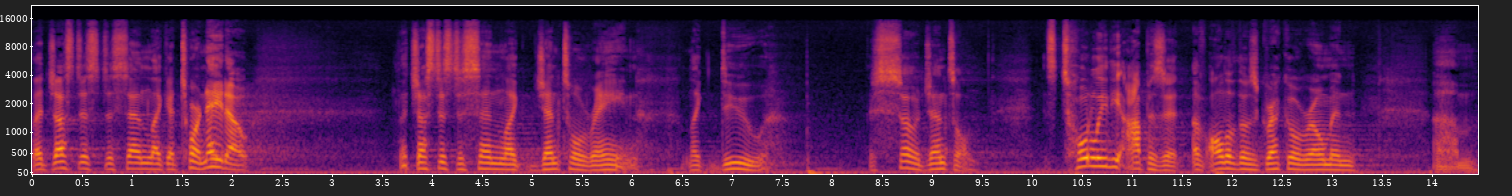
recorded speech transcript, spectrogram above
let justice descend like a tornado. Let justice descend like gentle rain, like dew. They're so gentle. It's totally the opposite of all of those Greco Roman um,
